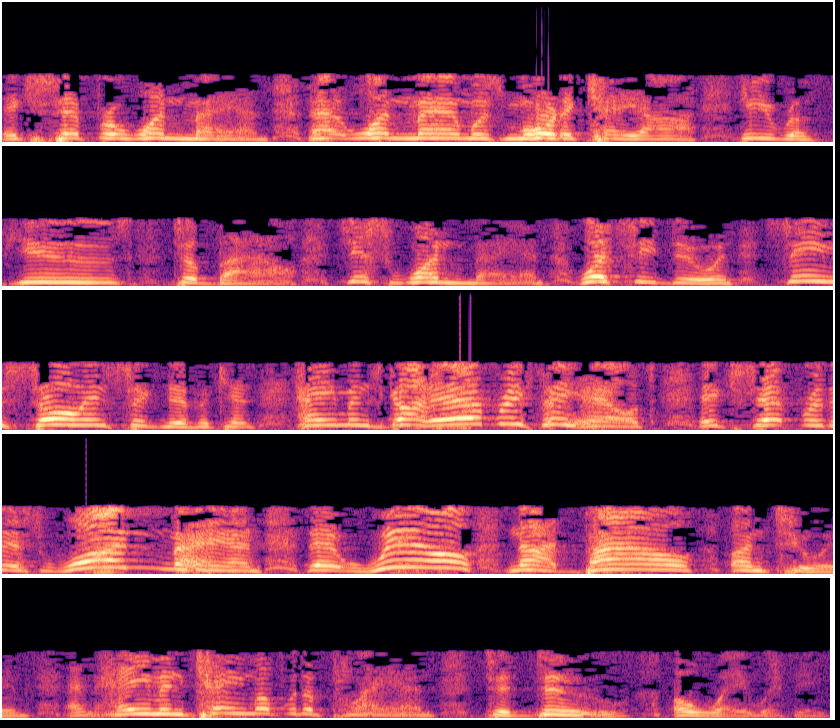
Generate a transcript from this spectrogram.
except for one man. That one man was Mordecai. He refused to bow. Just one man. What's he doing? Seems so insignificant. Haman's got everything else except for this one man that will not bow unto him. And Haman came up with a plan to do away with him.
